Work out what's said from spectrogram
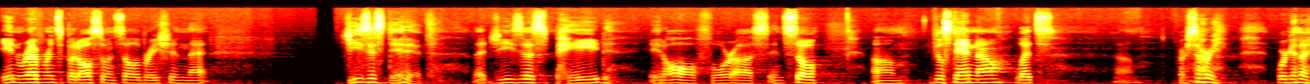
in reverence, but also in celebration that Jesus did it, that Jesus paid it all for us. And so, um, if you'll stand now, let's, um, or sorry, we're going to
